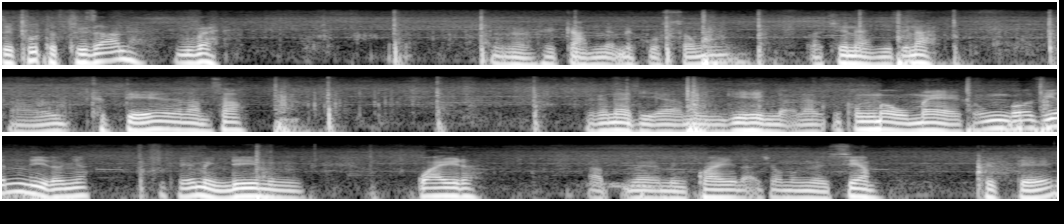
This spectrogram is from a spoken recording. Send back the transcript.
giây phút thật thư giãn vui vẻ. Người thì cảm nhận được cuộc sống ở trên này như thế nào. À, thực tế là làm sao? Cái này thì ờ, mình ghi hình lại là cũng không màu mè không có diễn gì đâu nhá. Thế mình đi mình quay thôi à, về mình quay lại cho mọi người xem thực tế.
